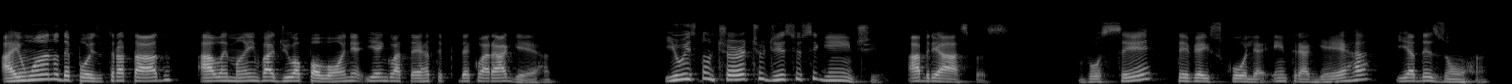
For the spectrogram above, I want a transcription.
Aí, um ano depois do tratado, a Alemanha invadiu a Polônia e a Inglaterra teve que declarar a guerra. E Winston Churchill disse o seguinte, abre aspas, Você teve a escolha entre a guerra e a desonra.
